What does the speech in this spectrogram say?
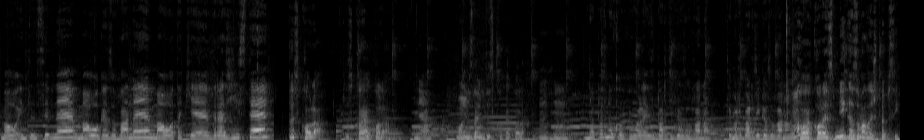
Mało intensywne, mało gazowane, mało takie wyraziste. To jest cola. To jest Coca-Cola. Nie. Moim zdaniem to jest Coca-Cola. Mm-mm. Na pewno Coca-Cola jest bardziej gazowana. Ty masz bardziej gazowaną, nie? Coca-Cola jest mniej gazowana niż Pepsi.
